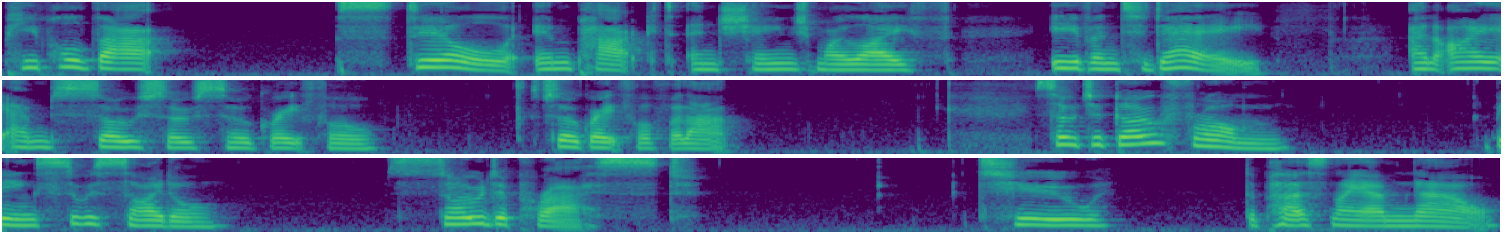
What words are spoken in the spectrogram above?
people that still impact and change my life even today. And I am so, so, so grateful. So grateful for that. So to go from being suicidal, so depressed, to the person I am now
